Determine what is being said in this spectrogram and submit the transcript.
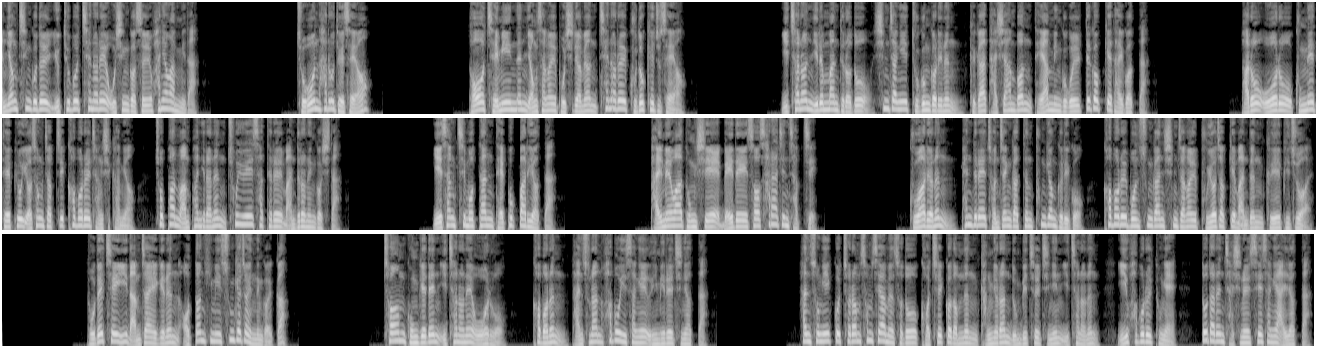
안녕 친구들 유튜브 채널에 오신 것을 환영합니다. 좋은 하루 되세요. 더 재미있는 영상을 보시려면 채널을 구독해주세요. 이찬원 이름만 들어도 심장이 두근거리는 그가 다시 한번 대한민국을 뜨겁게 달궜다. 바로 5월호 국내 대표 여성 잡지 커버를 장식하며 초판 완판이라는 초유의 사태를 만들어낸 것이다. 예상치 못한 대폭발이었다. 발매와 동시에 매대에서 사라진 잡지. 구하려는 팬들의 전쟁 같은 풍경 그리고 커버를 본 순간 심장을 부여잡게 만든 그의 비주얼. 도대체 이 남자에게는 어떤 힘이 숨겨져 있는 걸까? 처음 공개된 2000원의 5월호, 커버는 단순한 화보 이상의 의미를 지녔다. 한 송이 꽃처럼 섬세하면서도 거칠 것 없는 강렬한 눈빛을 지닌 2000원은 이 화보를 통해 또 다른 자신을 세상에 알렸다.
